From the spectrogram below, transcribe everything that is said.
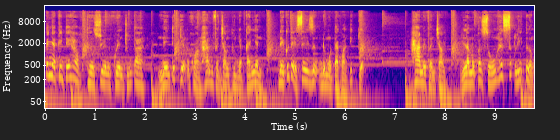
Các nhà kinh tế học thường xuyên khuyên chúng ta nên tiết kiệm khoảng 20% thu nhập cá nhân để có thể xây dựng được một tài khoản tiết kiệm. 20% là một con số hết sức lý tưởng.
